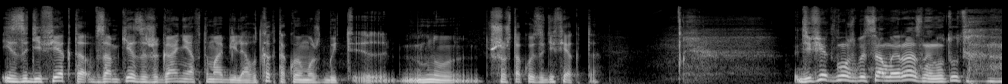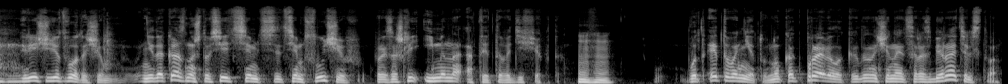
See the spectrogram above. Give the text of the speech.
из-за дефекта в замке зажигания автомобиля. А вот как такое может быть? Э, ну, что ж такое за дефект-то? Дефект может быть самый разный, но тут речь идет вот о чем. Не доказано, что все эти 77 случаев произошли именно от этого дефекта. Угу. Вот этого нету. Но, как правило, когда начинается разбирательство,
